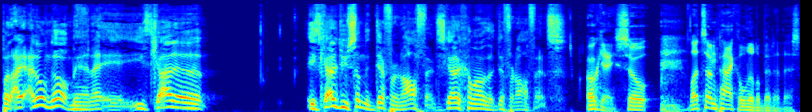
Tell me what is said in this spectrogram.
but I, I, don't know, man. I, he's got to he's got to do something different offense. He's got to come out with a different offense. Okay, so let's unpack a little bit of this.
